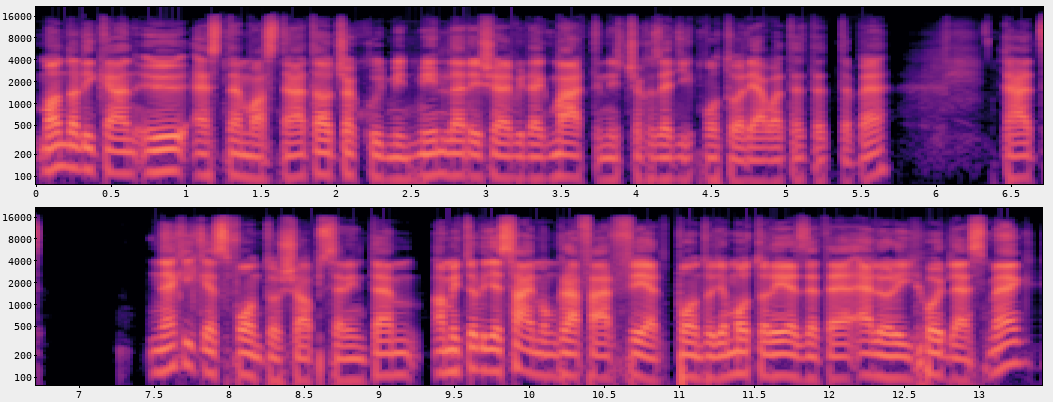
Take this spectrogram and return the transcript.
Mandalikán ő ezt nem használta, csak úgy, mint Miller, és elvileg Martin is csak az egyik motorjával tetette be. Tehát nekik ez fontosabb szerintem, amitől ugye Simon Graffár fért pont, hogy a motor érzete elől így hogy lesz meg,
